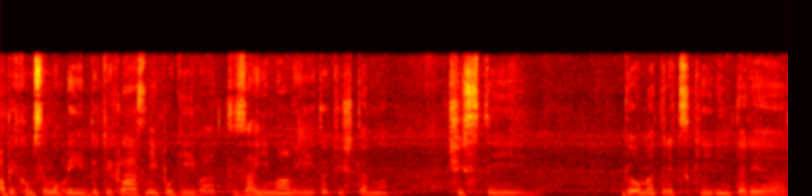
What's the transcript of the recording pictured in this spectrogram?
abychom se mohli jít do těch lázní podívat. Zajímal jí totiž ten čistý geometrický interiér.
